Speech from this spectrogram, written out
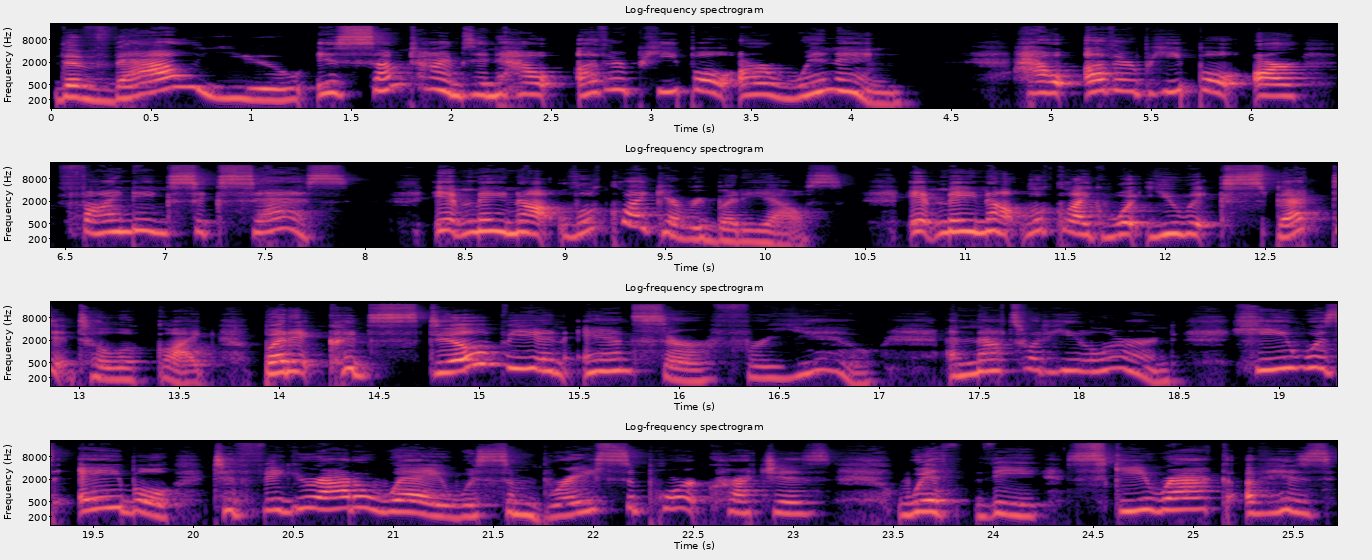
the value is sometimes in how other people are winning how other people are finding success. It may not look like everybody else. It may not look like what you expect it to look like, but it could still be an answer for you. And that's what he learned. He was able to figure out a way with some brace support crutches, with the ski rack of his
